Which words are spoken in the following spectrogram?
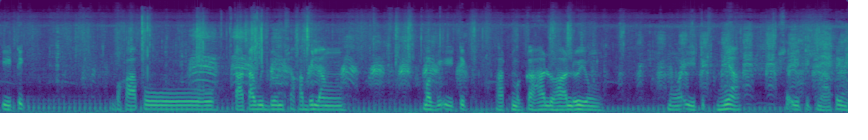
itik. Baka po tatawid dun sa kabilang mag-iitik at magkahalo-halo yung mga itik niya sa itik natin.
